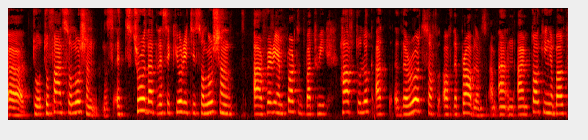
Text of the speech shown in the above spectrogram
uh, to, to find solutions. It's true that the security solution are very important, but we have to look at the roots of, of the problems. Um, and I'm talking about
